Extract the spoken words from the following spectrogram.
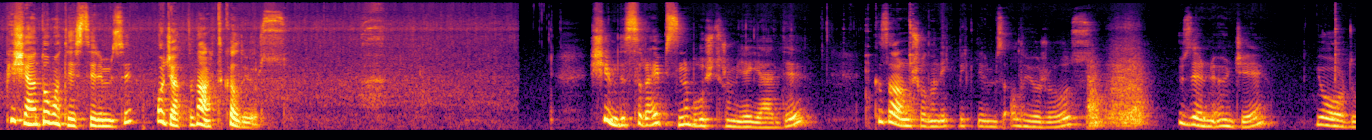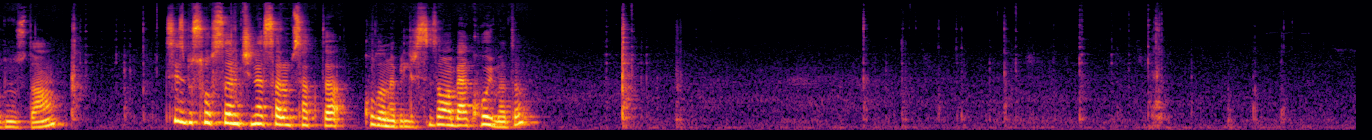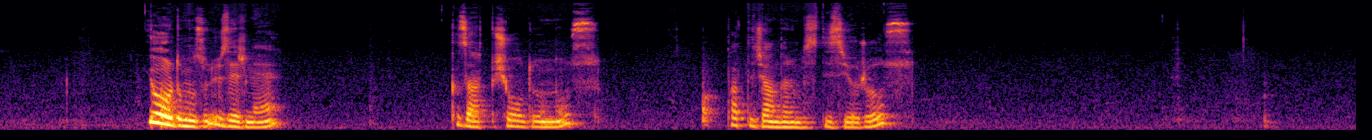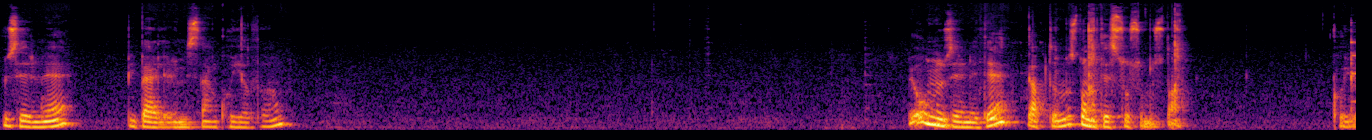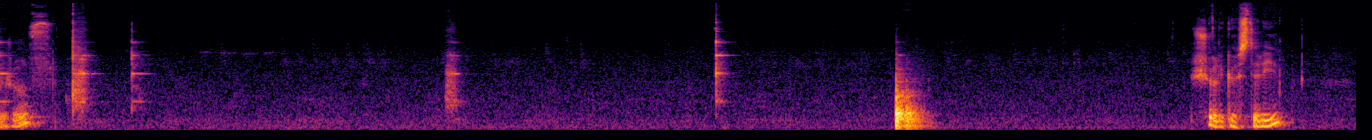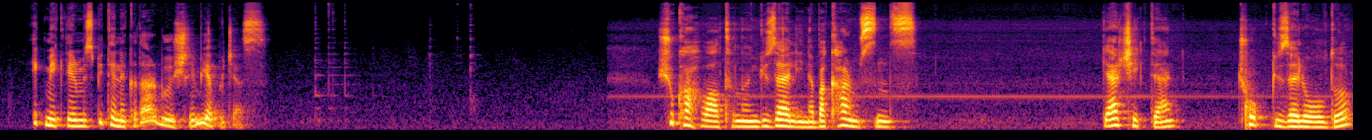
Pişen domateslerimizi ocaktan artık alıyoruz. Şimdi sıra hepsini buluşturmaya geldi. Kızarmış olan ekmeklerimizi alıyoruz. Üzerine önce yoğurdumuzdan. Siz bu sosların içine sarımsak da kullanabilirsiniz ama ben koymadım. Yoğurdumuzun üzerine kızartmış olduğumuz patlıcanlarımızı diziyoruz. Üzerine biberlerimizden koyalım. Ve onun üzerine de yaptığımız domates sosumuzdan koyuyoruz. Şöyle göstereyim. Ekmeklerimiz bitene kadar bu işlemi yapacağız. Şu kahvaltının güzelliğine bakar mısınız? Gerçekten çok güzel oldu.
